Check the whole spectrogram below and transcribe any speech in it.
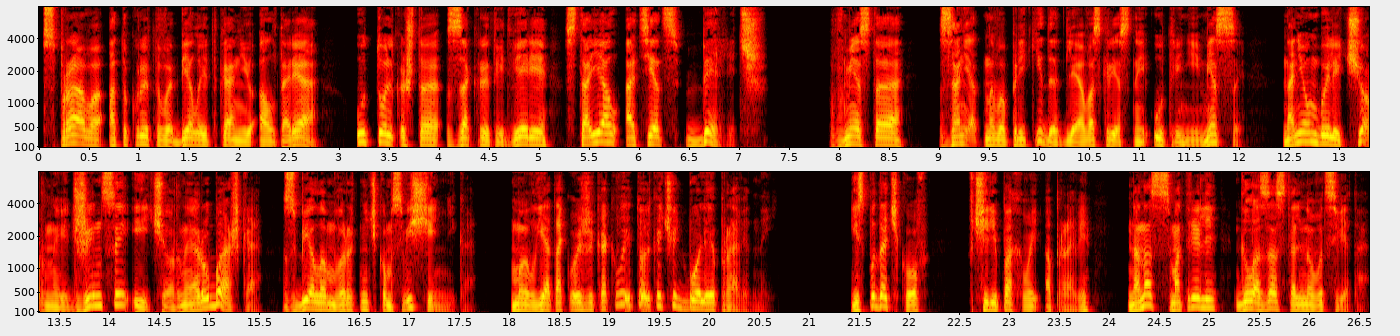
Справа от укрытого белой тканью алтаря у только что закрытой двери стоял отец Берридж. Вместо занятного прикида для воскресной утренней мессы на нем были черные джинсы и черная рубашка с белым воротничком священника. Мыл я такой же, как вы, только чуть более праведный. Из-под очков, в черепаховой оправе, на нас смотрели глаза стального цвета.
